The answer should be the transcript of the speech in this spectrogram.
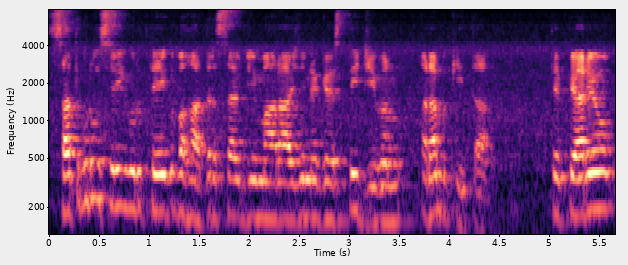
ਸਤਿਗੁਰੂ ਸ੍ਰੀ ਗੁਰੂ ਤੇਗ ਬਹਾਦਰ ਸਾਹਿਬ ਜੀ ਮਹਾਰਾਜ ਜੀ ਨੇ ਗ੍ਰਸਤੀ ਜੀਵਨ ਆਰੰਭ ਕੀਤਾ। ਤੇ ਪਿਆਰਿਓ,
